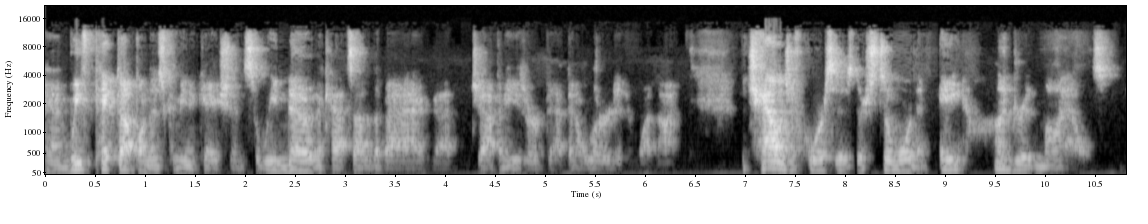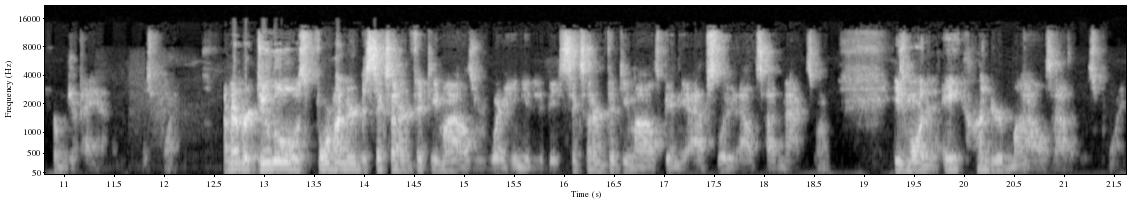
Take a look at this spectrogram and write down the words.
And we've picked up on those communications, so we know the cat's out of the bag, that Japanese are, have been alerted and whatnot. The challenge, of course, is there's still more than 800 miles from Japan at this point. I remember Doolittle was 400 to 650 miles where he needed to be, 650 miles being the absolute outside maximum. He's more than 800 miles out at this point.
